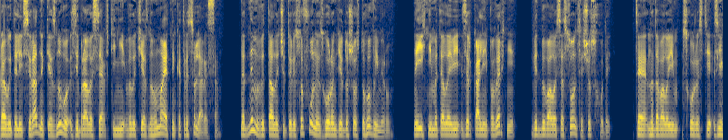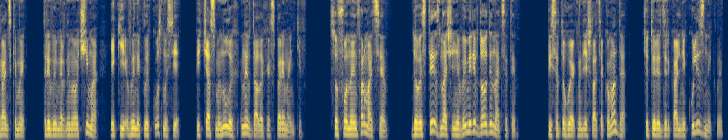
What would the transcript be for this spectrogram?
Правителі всі радники знову зібралися в тіні величезного маятника Трисоляриса. Над ними витали чотири софони, з згорнуті до шостого виміру. На їхній металевій зеркальній поверхні відбивалося сонце, що сходить. Це надавало їм схожості з гігантськими тривимірними очима, які виникли в космосі під час минулих невдалих експериментів. Софонна інформація довести значення вимірів до 11. Після того, як надійшла ця команда, чотири дзеркальні кулі зникли.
